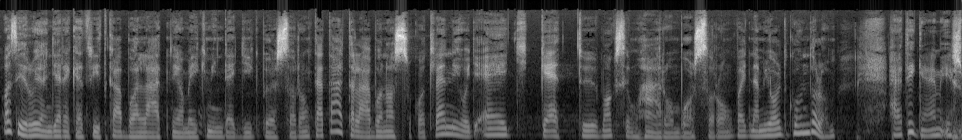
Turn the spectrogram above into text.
Azért olyan gyereket ritkábban látni, amelyik mindegyikből szorong. Tehát általában az szokott lenni, hogy egy, kettő, maximum háromból szorong, vagy nem jól gondolom? Hát igen, és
